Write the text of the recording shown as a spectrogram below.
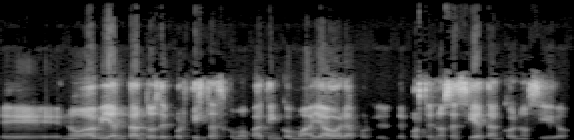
eh, no habían tantos deportistas como patín como hay ahora, porque el deporte no se hacía tan conocido.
